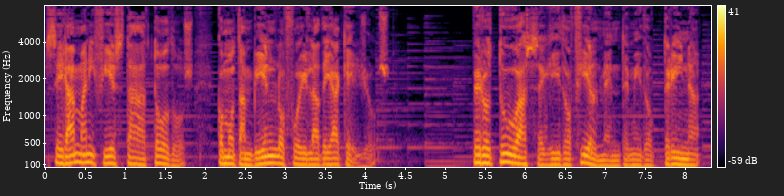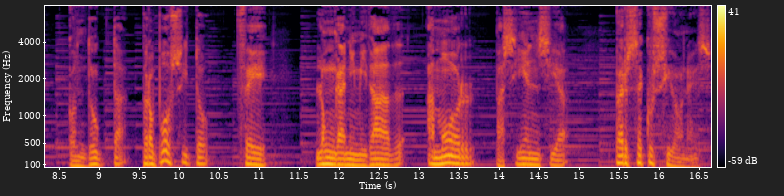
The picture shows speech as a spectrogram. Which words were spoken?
será manifiesta a todos, como también lo fue la de aquellos. Pero tú has seguido fielmente mi doctrina, conducta, propósito, fe, longanimidad, amor, paciencia, persecuciones,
